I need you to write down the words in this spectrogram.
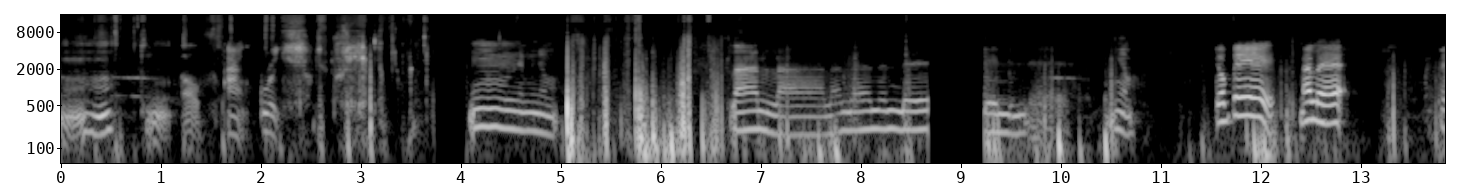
อือฮึ King of English อืมยำยำลาลาลาลาลาลเลเลเลยำจบตีนั่นแหละแผล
